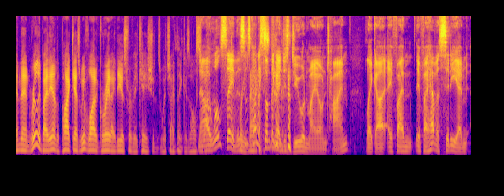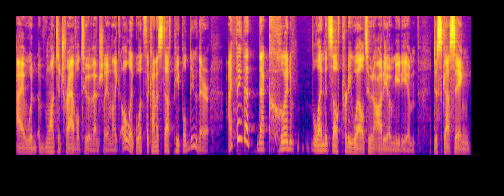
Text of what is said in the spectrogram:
And then, really, by the end of the podcast, we have a lot of great ideas for vacations, which I think is also Now I will say this pretty is kind of something I just do in my own time. Like uh, if I'm if I have a city I'm, I would want to travel to eventually, I'm like, oh, like what's the kind of stuff people do there? I think that that could lend itself pretty well to an audio medium discussing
